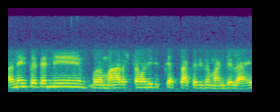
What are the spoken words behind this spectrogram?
अनेकदा त्यांनी महाराष्ट्रामध्ये तितक्याच ताकदीने मांडलेला आहे.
